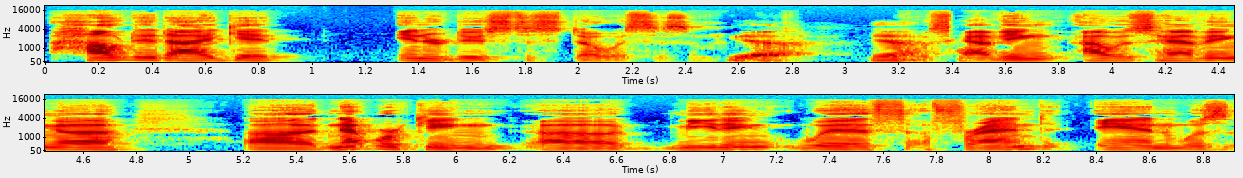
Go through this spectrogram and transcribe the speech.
how did i get introduced to stoicism? Yeah yeah. I was having i was having a, a networking uh, meeting with a friend and was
